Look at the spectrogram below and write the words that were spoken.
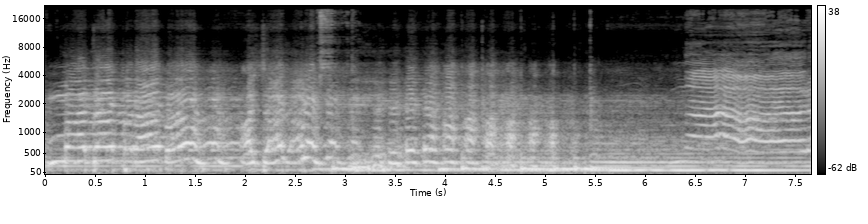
माझा पराभव अशाक्य नारायण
